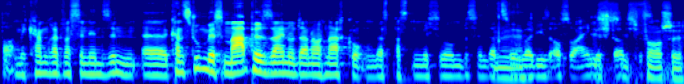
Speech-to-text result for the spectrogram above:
Boah, mir kam gerade was in den Sinn. Äh, kannst du Miss Marple sein und dann auch nachgucken? Das passt nämlich so ein bisschen dazu, Ja. weil die ist auch so eingestaubt. Ich, ich ist. forsche.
